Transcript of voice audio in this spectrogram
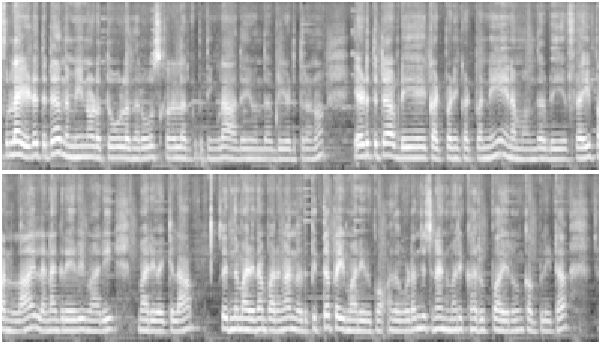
ஃபுல்லாக எடுத்துகிட்டு அந்த மீனோட தோல் அந்த ரோஸ் கலரில் இருக்குது பார்த்தீங்களா அதையும் வந்து அப்படியே எடுத்துடணும். எடுத்துட்டு அப்படியே கட் பண்ணி கட் பண்ணி நம்ம வந்து அப்படியே ஃப்ரை பண்ணலாம். இல்லைன்னா கிரேவி மாதிரி மாதிரி வைக்கலாம். ஸோ இந்த மாதிரி தான் பாருங்கள் அந்த பித்தப்பை மாதிரி இருக்கும். அதை உடஞ்சிச்சின்னா இந்த மாதிரி கருப்பாயிரும் கம்ப்ளீட்டாக ஸோ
